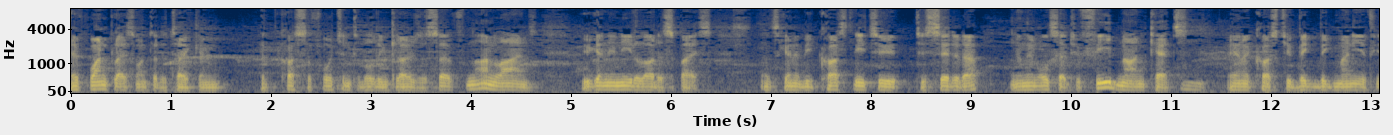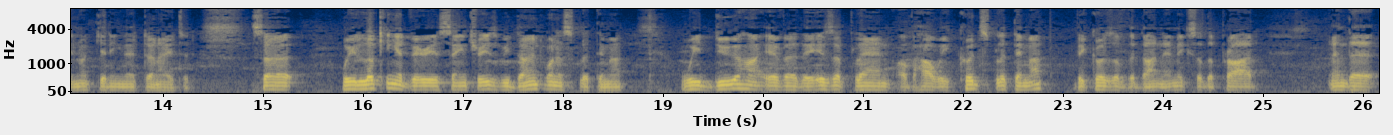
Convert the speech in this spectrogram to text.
if one place wanted to take them, it costs a fortune to build enclosures. So for nine lions, you're going to need a lot of space. It's going to be costly to, to set it up. And then also to feed nine cats, mm. going to cost you big, big money if you're not getting that donated. So we're looking at various sanctuaries. We don't want to split them up. We do, however, there is a plan of how we could split them up because of the dynamics of the pride and the,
